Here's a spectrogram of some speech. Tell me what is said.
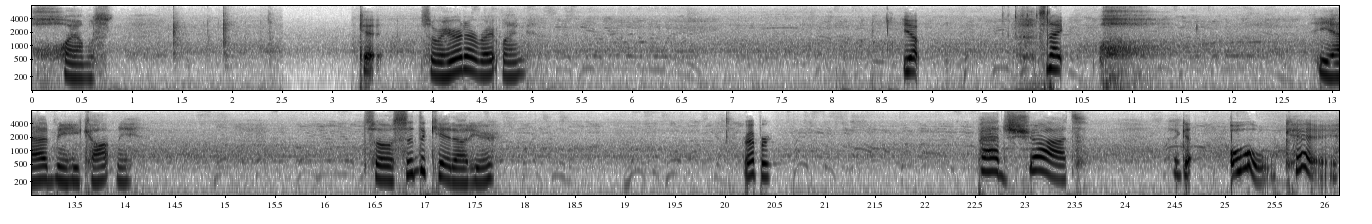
Oh, I almost... Okay, so we're here at our right wing. Yep, Snipe. Oh. He had me, he caught me. So Sid the kid out here. Ripper. Bad shot. I got. Oh, okay.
